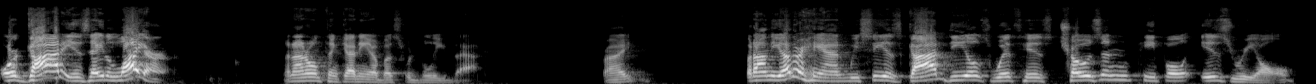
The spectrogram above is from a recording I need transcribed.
Or God is a liar. And I don't think any of us would believe that. Right? But on the other hand, we see as God deals with his chosen people, Israel,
